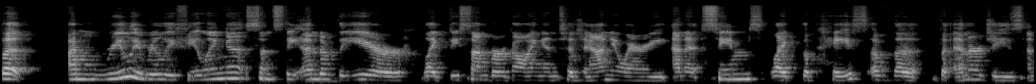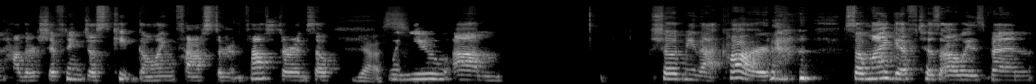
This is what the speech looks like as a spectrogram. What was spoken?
But I'm really, really feeling it since the end of the year, like December going into January. And it seems like the pace of the the energies and how they're shifting just keep going faster and faster. And so yes, when you um showed me that card, so my gift has always been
